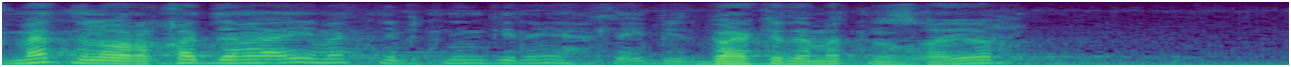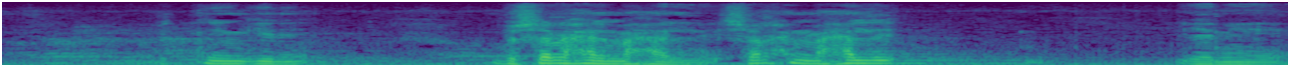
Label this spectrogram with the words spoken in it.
متن الورقات ده ما اي متن ب 2 جنيه. هتلاقيه بيتباع كده متن صغير ب 2 جنيه. بشرح المحلي. شرح المحلي يعني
